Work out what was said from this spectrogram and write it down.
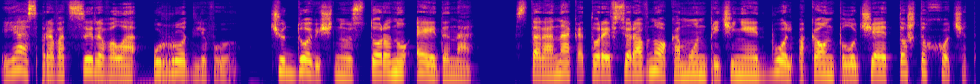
Я спровоцировала уродливую, чудовищную сторону Эйдена, Сторона, которой все равно, кому он причиняет боль, пока он получает то, что хочет.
